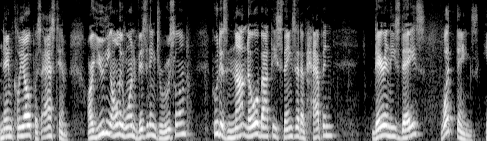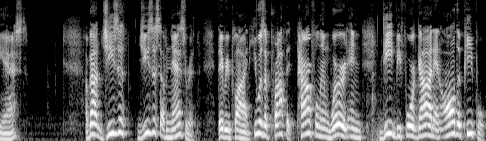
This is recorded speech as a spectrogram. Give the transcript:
named Cleopas asked him, Are you the only one visiting Jerusalem who does not know about these things that have happened there in these days? What things? he asked. About Jesus, Jesus of Nazareth, they replied. He was a prophet, powerful in word and deed before God and all the people.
